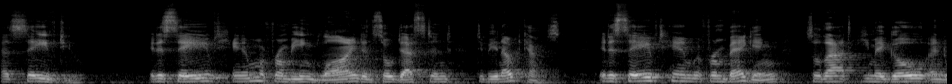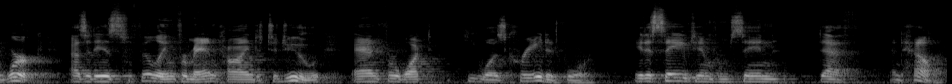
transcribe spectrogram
has saved you. It has saved him from being blind and so destined to be an outcast. It has saved him from begging so that he may go and work as it is fulfilling for mankind to do and for what he was created for. It has saved him from sin, death, and hell.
